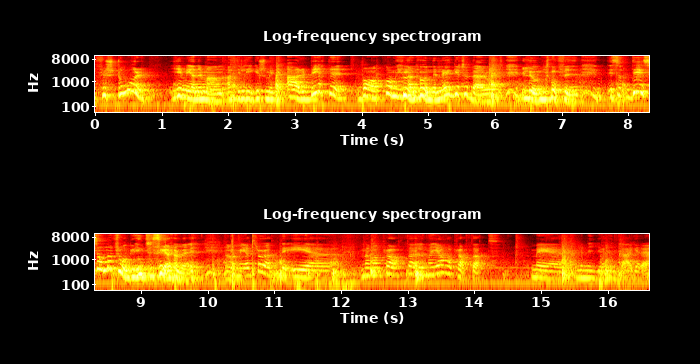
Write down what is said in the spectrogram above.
förstår gemene man att det ligger så mycket arbete bakom innan hunden lägger sig där och är lugn och fin? Det är, sådana frågor som intresserar mig. Ja. Ja, men jag tror att det är, när man pratar, eller när jag har pratat med, med nya hundägare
